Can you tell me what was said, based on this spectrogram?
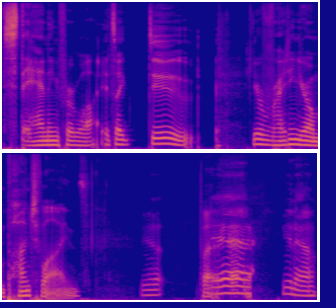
standing for Y? It's like, dude, you're writing your own punchlines. Yeah, But yeah, you know.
